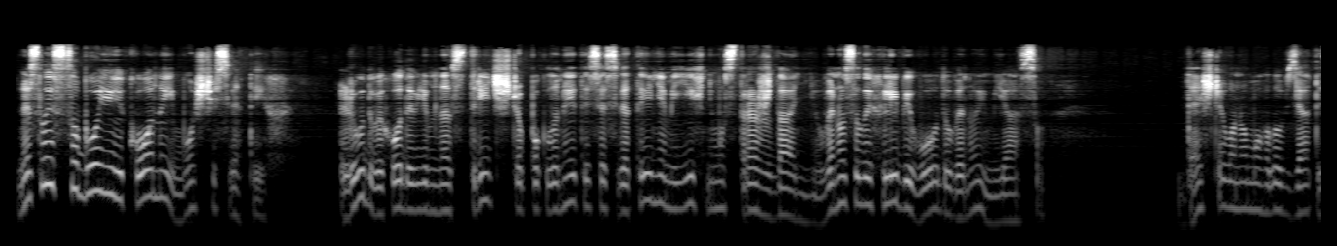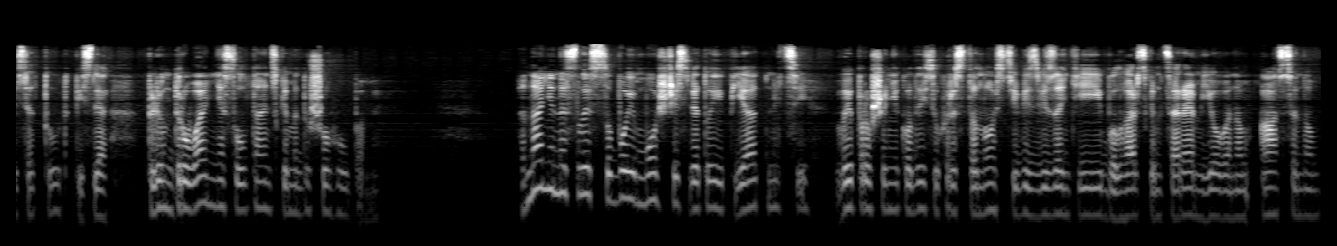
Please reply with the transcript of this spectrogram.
Несли з собою ікони й мощі святих. Люд виходив їм навстріч, щоб поклонитися святиням і їхньому стражданню, виносили хліб і воду, вино і м'ясо. Де ще воно могло взятися тут, після плюндрування султанськими душогубами? Гнані несли з собою мощі Святої П'ятниці, випрошені колись у хрестоносців із Візантії болгарським царем Йованом Асеном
